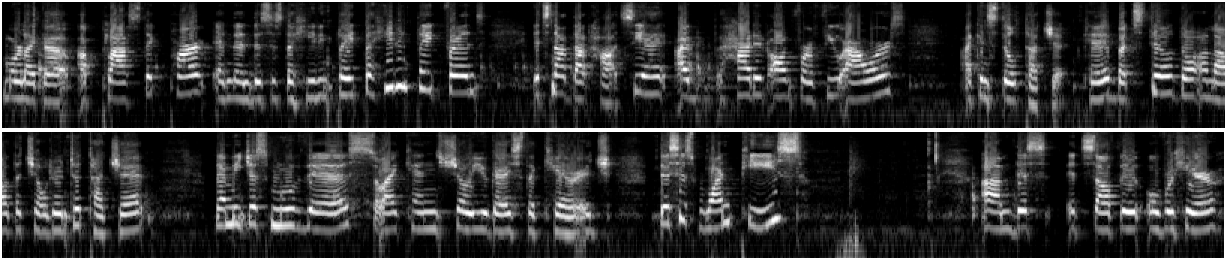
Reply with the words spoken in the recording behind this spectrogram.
more like a, a plastic part and then this is the heating plate. The heating plate friends it's not that hot. See I, I've had it on for a few hours. I can still touch it okay? But still don't allow the children to touch it. Let me just move this so I can show you guys the carriage. This is one piece um, this itself over here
